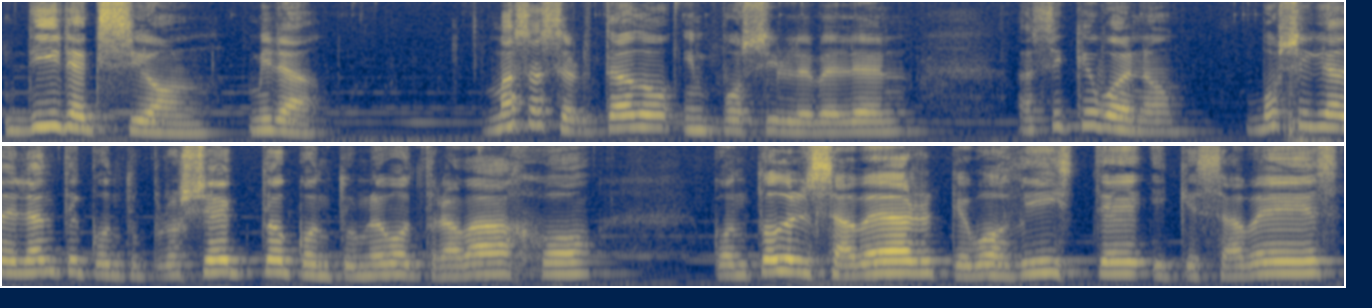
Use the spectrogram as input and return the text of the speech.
dirección. Mira, más acertado imposible, Belén. Así que bueno, vos sigue adelante con tu proyecto, con tu nuevo trabajo con todo el saber que vos diste y que sabés.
